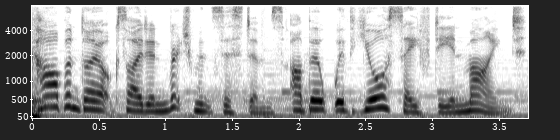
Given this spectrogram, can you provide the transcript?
Carbon dioxide enrichment systems are built with your safety in mind.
